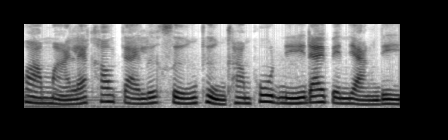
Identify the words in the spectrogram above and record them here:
ความหมายและเข้าใจลึกซึ้งถึงคำพูดนี้ได้เป็นอย่างดี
